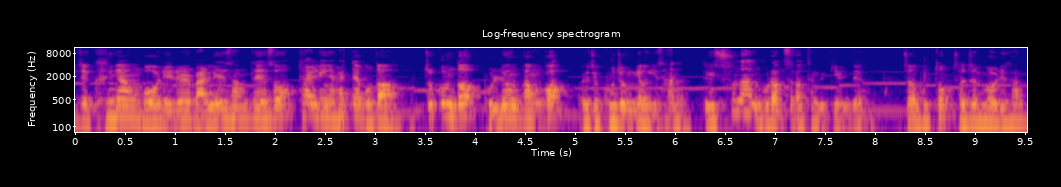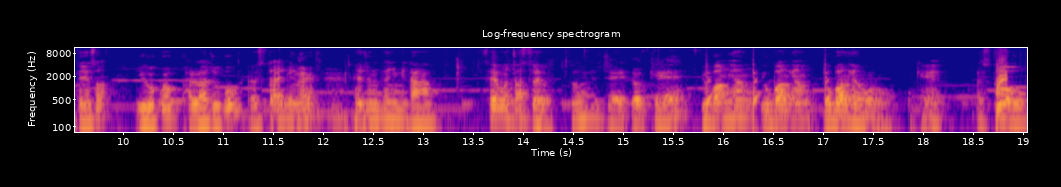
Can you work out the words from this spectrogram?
이제 그냥 머리를 말린 상태에서 스타일링을 할 때보다 조금 더 볼륨감과 이제 고정력이 사는 되게 순한 무락스 같은 느낌인데요. 저는 보통 젖은 머리 상태에서 이걸 꼭 발라주고 스타일링을 해주는 편입니다. 세 번 짰어요. 그래서 이제 이렇게 요 방향, 요 방향, 요 방향으로 오케이. Let's go.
